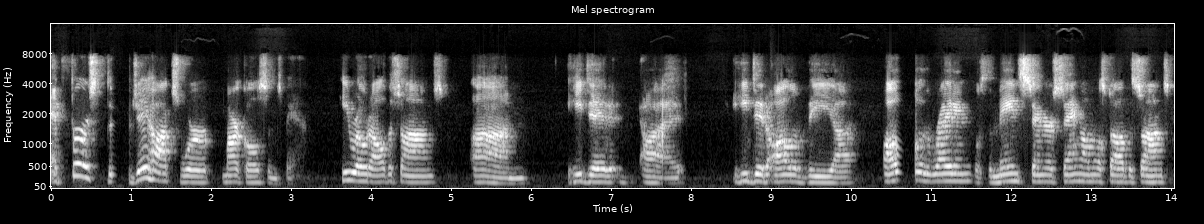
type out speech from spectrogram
at first, the Jayhawks were Mark Olson's band. He wrote all the songs. Um, he did. Uh, he did all of the uh, all of the writing was the main singer, sang almost all the songs.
